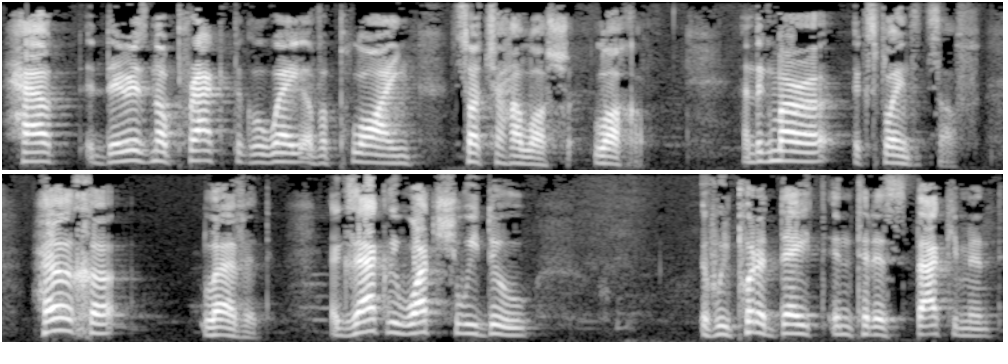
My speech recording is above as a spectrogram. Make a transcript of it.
how there is no practical way of applying such a halacha. And the Gemara explains itself. Helcha levid. Exactly what should we do if we put a date into this document?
